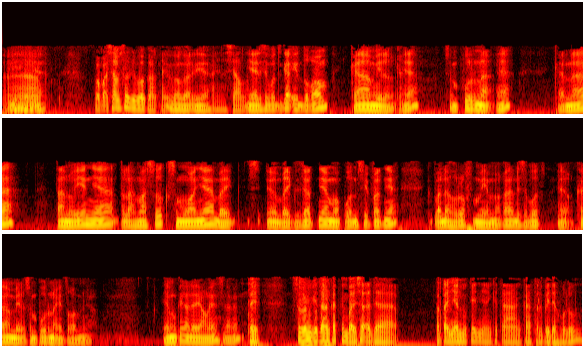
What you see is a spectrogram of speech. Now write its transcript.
Eh, Iya. Bapak Samsul di Bogor tadi. Bogor iya. Masya Allah. Ya disebut juga idgham kamil ya, sempurna ya. Karena tanwinnya telah masuk semuanya baik eh, baik zatnya maupun sifatnya kepada huruf mim, maka disebut ya, kamil sempurna idghamnya. Ya mungkin ada yang lain silakan. Baik. Sebelum kita angkat kembali, Ustaz, ada pertanyaan mungkin yang kita angkat terlebih dahulu.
